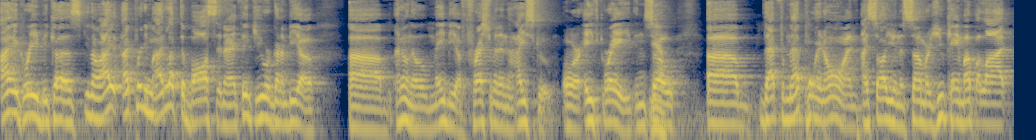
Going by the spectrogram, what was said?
I agree because you know I I pretty much I left to Boston and I think you were going to be a uh, I don't know maybe a freshman in the high school or eighth grade, and so yeah. uh, that from that point on, I saw you in the summers. You came up a lot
